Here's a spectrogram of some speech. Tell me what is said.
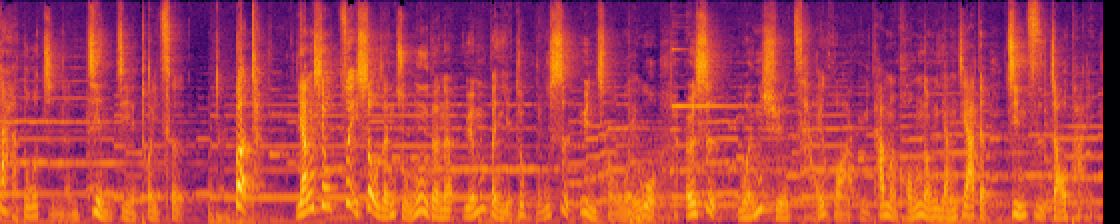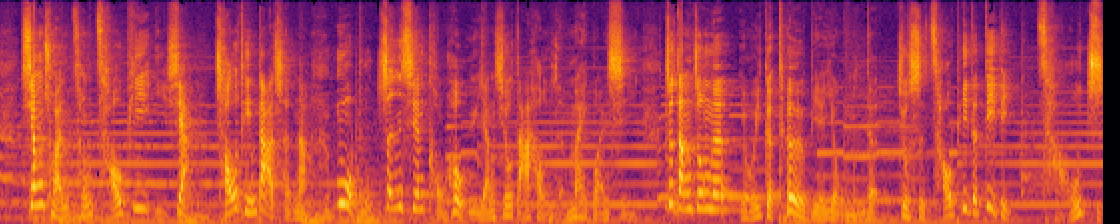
大多只能间接推测。But 杨修最受人瞩目的呢，原本也就不是运筹帷幄，而是文学才华与他们弘农杨家的金字招牌。相传从曹丕以下，朝廷大臣啊，莫不争先恐后与杨修打好人脉关系。这当中呢，有一个特别有名的，就是曹丕的弟弟曹植。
